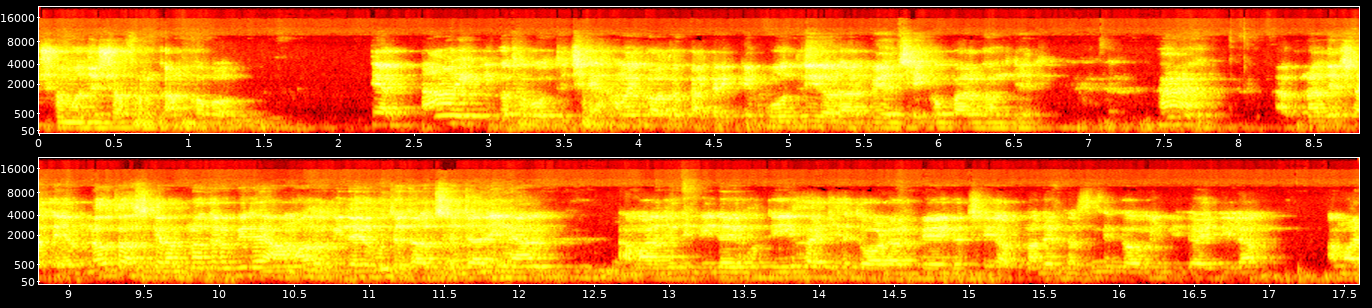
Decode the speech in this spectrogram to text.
সমাজে সফল কাম হব। আর একটি কথা বলতে চাই। আমি গতকালকের একটি বদলির অর্ডার পেয়েছি গোপালগঞ্জের। হ্যাঁ আপনাদের সাথে, এমনিও তো আজকের আপনাদেরও বিদায়, আমারও বিদায় হতে যাচ্ছে, জানি না। আমার যদি বিদায় হতেই হয়, যেহেতু অর্ডার পেয়ে গেছে, আপনাদের কাছ থেকেও আমি বিদায় দিলাম আমার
